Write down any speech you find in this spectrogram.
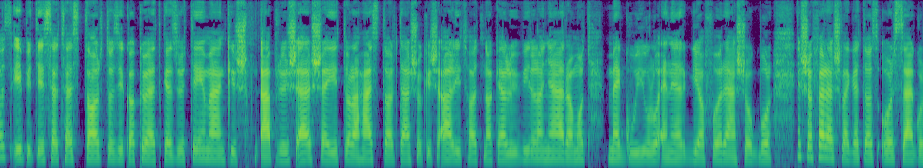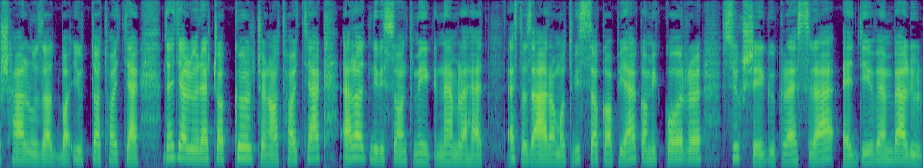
Az építészethez tartozik a következő témánk is. Április 1-től a háztartások is állíthatnak elő villanyáramot megújuló energiaforrásokból, és a felesleget az országos hálózatba juttathatják, de egyelőre csak kölcsön adhatják, eladni viszont még nem lehet. Ezt az áramot visszakapják, amikor szükségük lesz rá egy éven belül.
